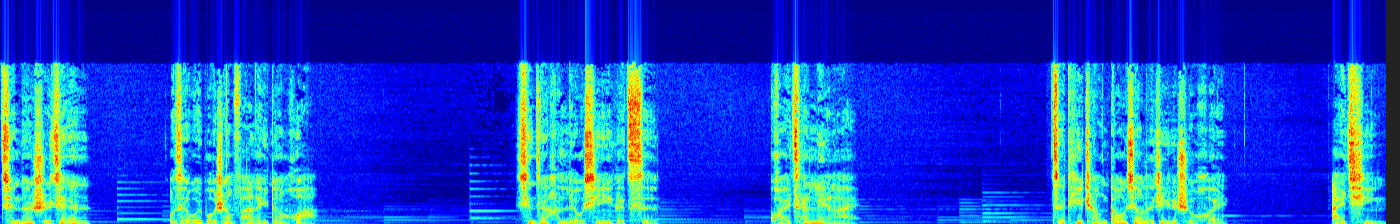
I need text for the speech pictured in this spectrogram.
前段时间，我在微博上发了一段话。现在很流行一个词：快餐恋爱。在提倡高效的这个社会，爱情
